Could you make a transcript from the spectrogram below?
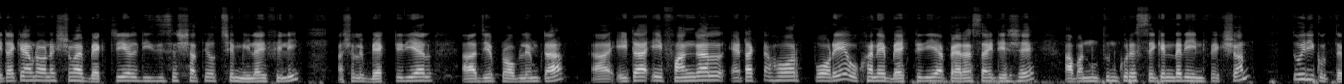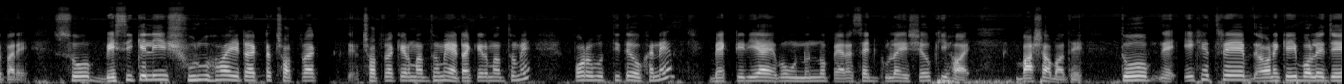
এটাকে আমরা অনেক সময় ব্যাকটেরিয়াল ডিজিজের সাথে হচ্ছে মিলাই ফেলি। আসলে ব্যাকটেরিয়াল যে প্রবলেমটা এটা এই ফাঙ্গাল অ্যাটাকটা হওয়ার পরে ওখানে ব্যাকটেরিয়া প্যারাসাইট এসে আবার নতুন করে সেকেন্ডারি ইনফেকশন তৈরি করতে পারে। সো বেসিক্যালি শুরু হয় এটা একটা ছত্রাক ছত্রাকের মাধ্যমে, অ্যাটাকের মাধ্যমে, পরবর্তীতে ওখানে ব্যাকটেরিয়া এবং অন্যান্য প্যারাসাইটগুলো এসেও কি হয়? বাসা বাঁধে। তো এক্ষেত্রে অনেকেই বলে যে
